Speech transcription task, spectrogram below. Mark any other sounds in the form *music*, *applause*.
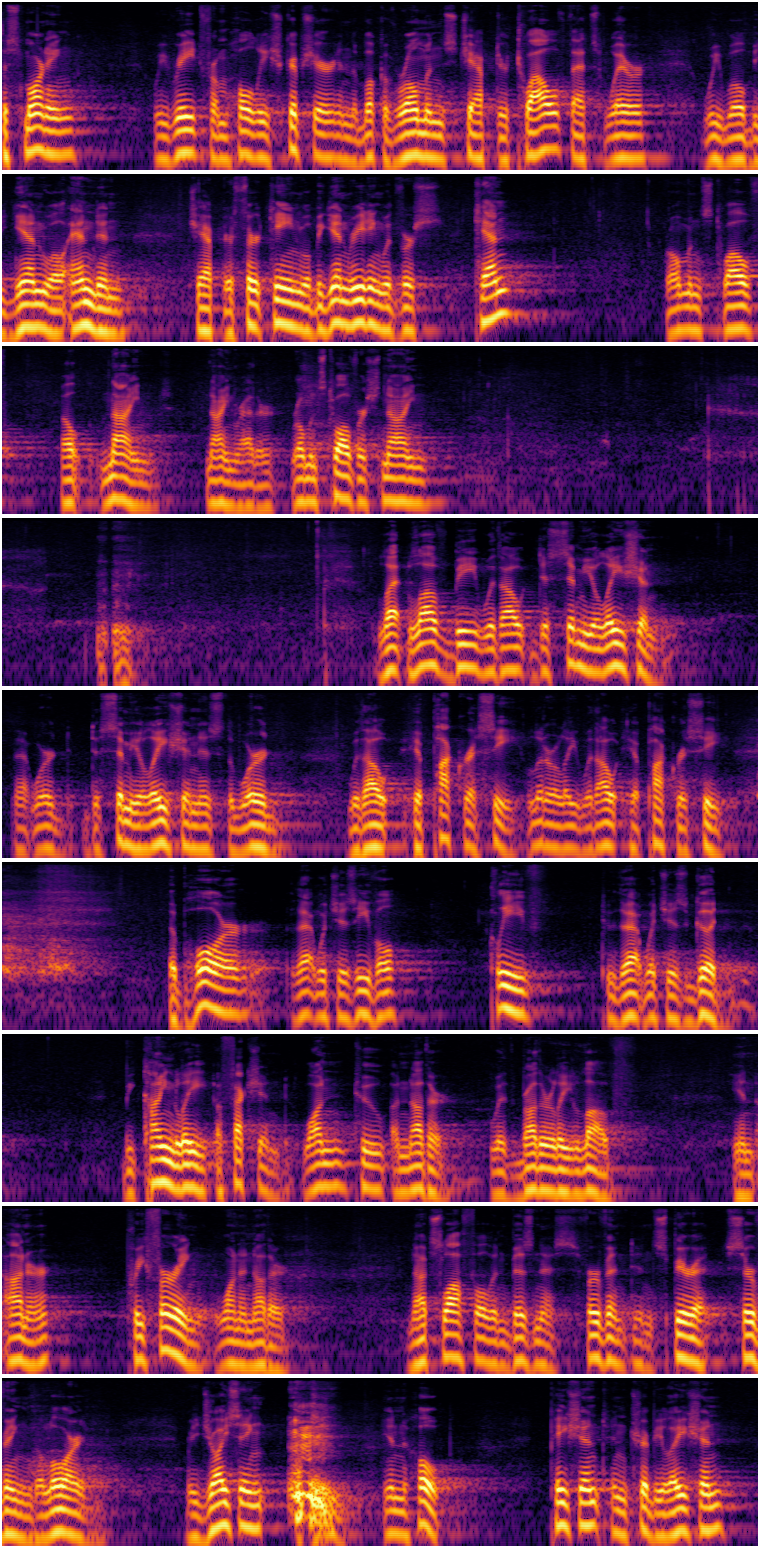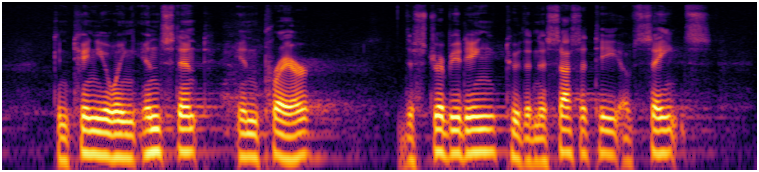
This morning, we read from Holy Scripture in the book of Romans, chapter 12. That's where we will begin. We'll end in chapter 13. We'll begin reading with verse 10. Romans 12, well, 9, 9 rather. Romans 12, verse 9. *clears throat* Let love be without dissimulation. That word dissimulation is the word without hypocrisy, literally, without hypocrisy. Abhor that which is evil, cleave to that which is good. Be kindly affectioned one to another with brotherly love, in honor, preferring one another not slothful in business, fervent in spirit, serving the Lord, rejoicing *clears throat* in hope, patient in tribulation, continuing instant in prayer, distributing to the necessity of saints,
